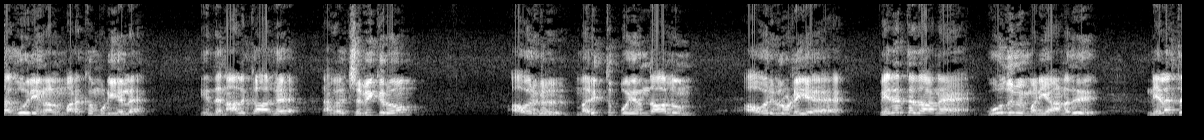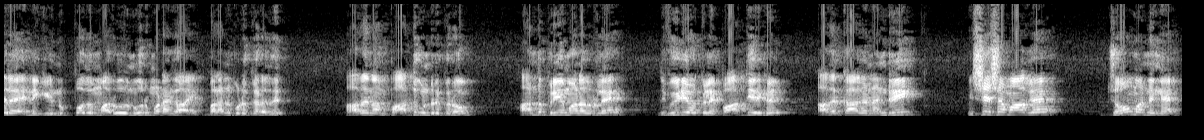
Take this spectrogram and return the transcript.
சகோதரி எங்களால் மறக்க முடியலை. இந்த நாளுக்காக நாங்கள் ஜெபிக்கிறோம் அவர்கள் மறித்து போயிருந்தாலும் அவர்களுடைய விதைத்ததான கோதுமை மணியானது நிலத்தில் இன்னைக்கு முப்பதும் அறுபது நூறு மடங்காய் பலன் கொடுக்கிறது. அதை நாம் பார்த்து கொண்டிருக்கிறோம். அன்பு பிரியமானவர்களே இந்த வீடியோக்களை பார்த்தீர்கள். அதற்காக நன்றி. விசேஷமாக ஜோம் பண்ணுங்க.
